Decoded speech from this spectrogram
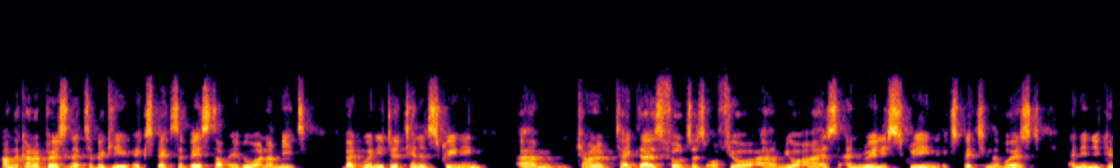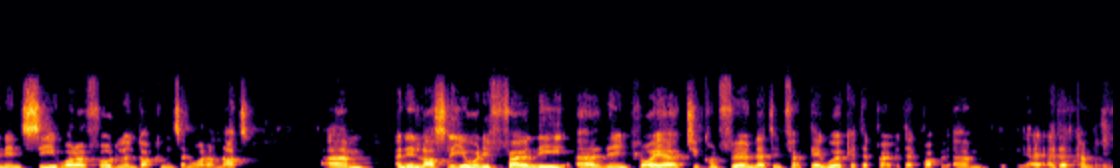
I'm the kind of person that typically expects the best of everyone I meet. But when you do a tenant screening, um, kind of take those filters off your um, your eyes and really screen expecting the worst, and then you can then see what are fraudulent documents and what are not. Um, and then lastly, you want to phone the uh, the employer to confirm that in fact they work at that that um, at that company.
